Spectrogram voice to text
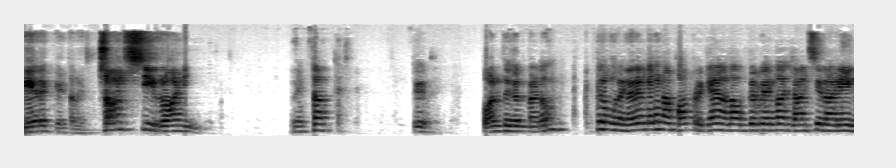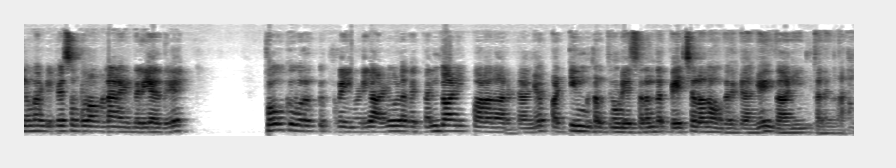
பேரை கேட்டாவே ஜான்சி ராணி. வாழ்த்துக்கள் மேடம். உங்களை நிறைய நேரம் நான் பார்த்துருக்கேன். ஆனா உங்க பேர் தான் ஜான்சி ராணி. இந்த மாதிரி பேச போறோம்லாம் எனக்கு தெரியாது. போக்குவரத்து துறையினுடைய அலுவலக கண்காணிப்பாளரா இருக்காங்க. பட்டிமன்றத்தினுடைய சிறந்த பேச்சாளராக வந்திருக்காங்க இந்த அணியின் தலைவராக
